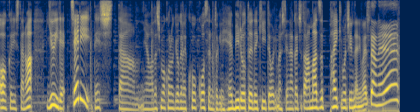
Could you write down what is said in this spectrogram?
お送りしたのは YUI で CHE.R.RY でした。いや私もこの曲ね高校生の時にヘビロテで聴いておりましてなんかちょっと甘酸っぱい気持ちになりましたね。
